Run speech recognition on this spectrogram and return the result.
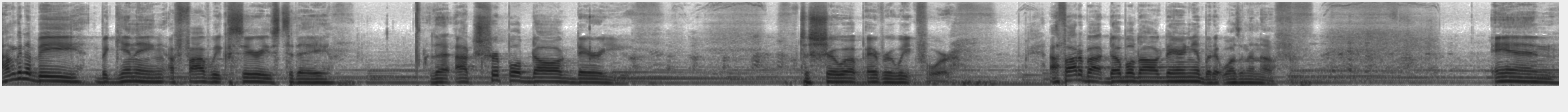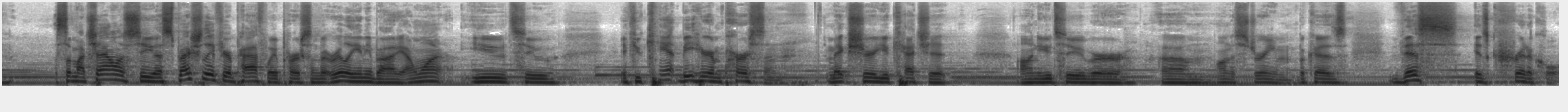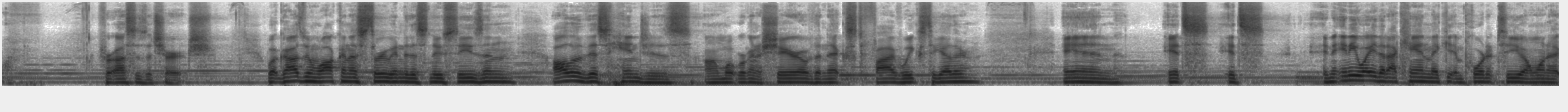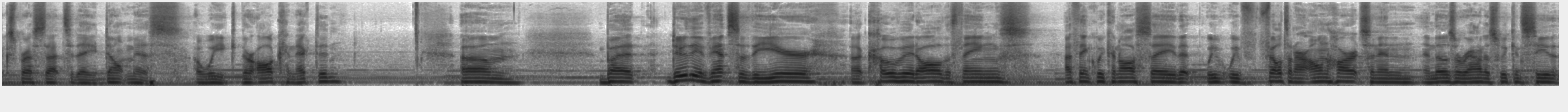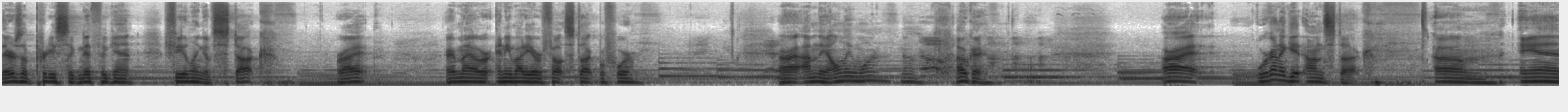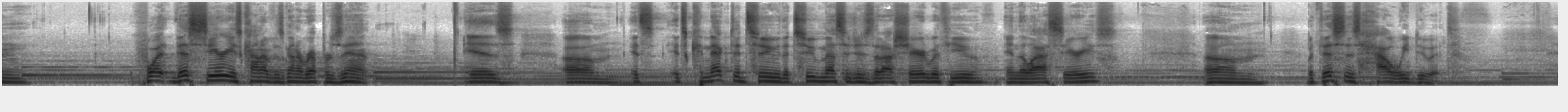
I'm going to be beginning a five week series today that I triple dog dare you to show up every week for. I thought about double dog daring you, but it wasn't enough. And so, my challenge to you, especially if you're a pathway person, but really anybody, I want you to, if you can't be here in person, make sure you catch it on YouTube or um, on the stream because this is critical for us as a church. What God's been walking us through into this new season, all of this hinges on what we're going to share over the next five weeks together. And it's, it's, in any way that I can make it important to you, I want to express that today. Don't miss a week. They're all connected. Um, but due to the events of the year, uh, COVID, all the things, I think we can all say that we've, we've felt in our own hearts and in and those around us, we can see that there's a pretty significant feeling of stuck, right? Anybody, anybody ever felt stuck before? All right, I'm the only one? No. Okay. All right, we're going to get unstuck. Um, and what this series kind of is going to represent is um, it's, it's connected to the two messages that I shared with you in the last series. Um, but this is how we do it.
